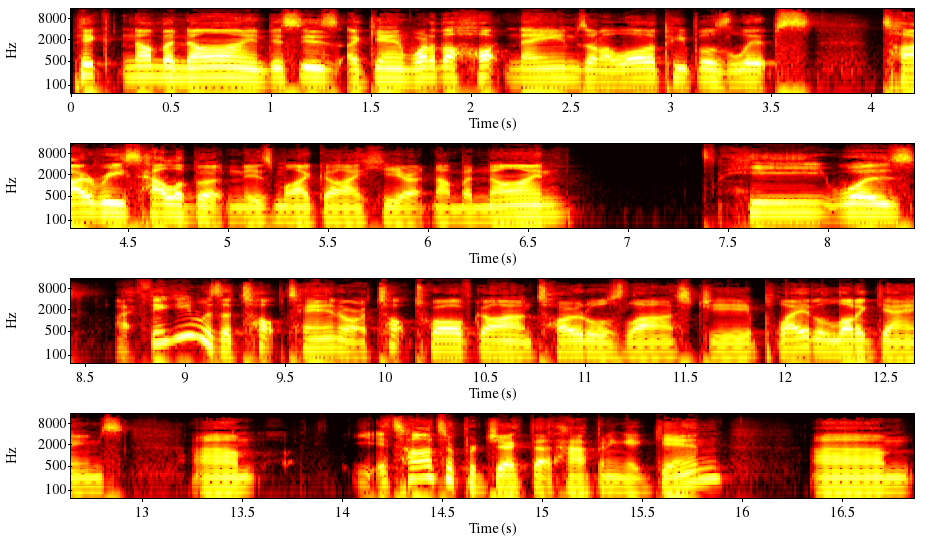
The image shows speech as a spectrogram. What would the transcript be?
Pick number nine. This is, again, one of the hot names on a lot of people's lips. Tyrese Halliburton is my guy here at number nine. He was, I think he was a top 10 or a top 12 guy on totals last year, played a lot of games. Um, it's hard to project that happening again. Um,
